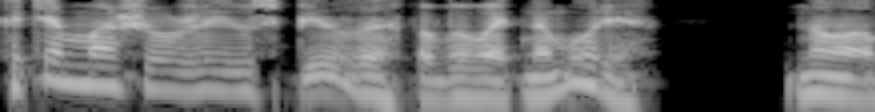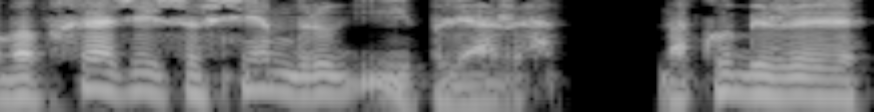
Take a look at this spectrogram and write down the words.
Хотя Маша уже и успела побывать на море, но в Абхазии совсем другие пляжи. На Кубе же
